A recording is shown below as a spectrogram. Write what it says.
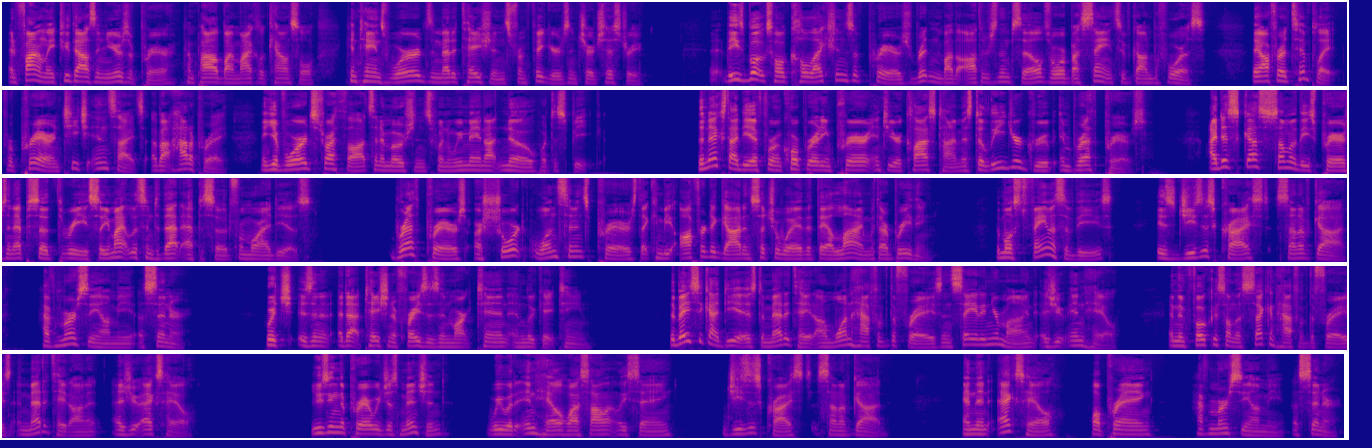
And finally, 2,000 Years of Prayer, compiled by Michael Counsell, contains words and meditations from figures in church history. These books hold collections of prayers written by the authors themselves or by saints who've gone before us. They offer a template for prayer and teach insights about how to pray and give words to our thoughts and emotions when we may not know what to speak. The next idea for incorporating prayer into your class time is to lead your group in breath prayers. I discussed some of these prayers in episode 3, so you might listen to that episode for more ideas. Breath prayers are short, one sentence prayers that can be offered to God in such a way that they align with our breathing. The most famous of these is Jesus Christ, Son of God, have mercy on me, a sinner which is an adaptation of phrases in Mark 10 and Luke 18. The basic idea is to meditate on one half of the phrase and say it in your mind as you inhale, and then focus on the second half of the phrase and meditate on it as you exhale. Using the prayer we just mentioned, we would inhale while silently saying, Jesus Christ, Son of God, and then exhale while praying, Have mercy on me, a sinner.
